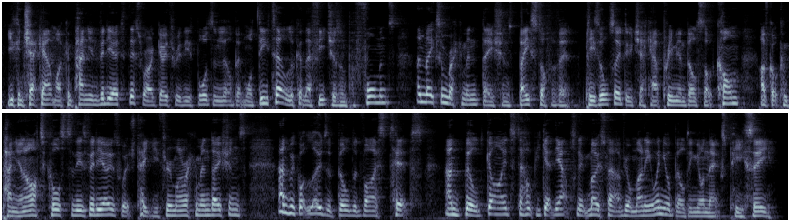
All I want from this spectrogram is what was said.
You can check out my companion video to this where I go through these boards in a little bit more detail, look at their features and performance, and make some recommendations based off of it. Please also do check out premiumbuilds.com. I've got companion articles to these videos which take you through my recommendations, and we've got loads of build advice, tips, and build guides to help you get the absolute most out of your money when you're building your next PC.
